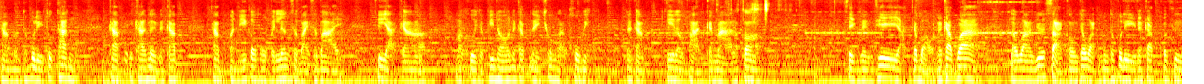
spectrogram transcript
ชาวนนทบุรีทุกท่านครับอีกครั้งหนึ่งนะครับครับวันนี้ก็คงเป็นเรื่องสบายๆที่อยากจะมาคุยกับพี่น้องนะครับในช่วงหลังโควิดนะครับที่เราผ่านกันมาแล้วก็ สิ่งหนึ่งที่อยากจะบอกนะครับว่าราวางยุทธศาสตร์ของจังหวัดนนทบุรีนะครับก็คือ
